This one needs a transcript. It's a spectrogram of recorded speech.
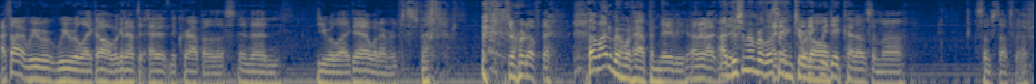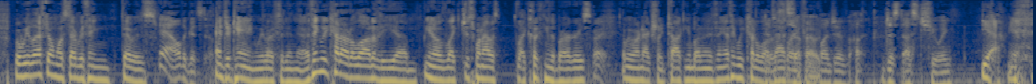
I thought we were we were like, "Oh, we're gonna have to edit the crap out of this," and then you were like, "Yeah, whatever, just throw it up there." That might have been what happened. Maybe I don't know. I just remember listening think- to I it think all. We did cut out some uh, some stuff though. But we left almost everything that was Yeah, all the good stuff. entertaining. We left it in there. I think we cut out a lot of the, um, you know, like just when I was like cooking the burgers, Right. and we weren't actually talking about anything. I think we cut a lot of that like stuff a out. A bunch of uh, just us chewing. Yeah, yeah. So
